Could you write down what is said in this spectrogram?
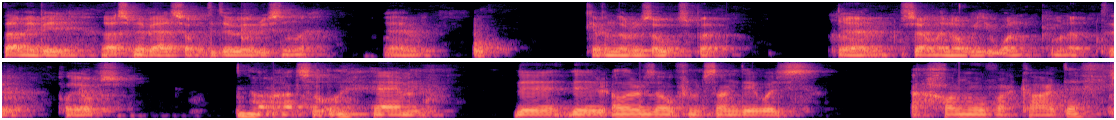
that maybe that's maybe had something to do with it recently, um, given the results. But um, certainly not what you want coming up to playoffs. no, absolutely. Um, the the other result from Sunday was a hungover Cardiff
